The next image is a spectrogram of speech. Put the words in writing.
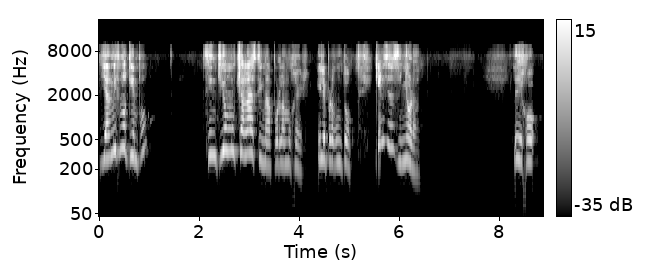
Y al mismo tiempo sintió mucha lástima por la mujer y le preguntó, ¿quién es esa señora? Le dijo,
